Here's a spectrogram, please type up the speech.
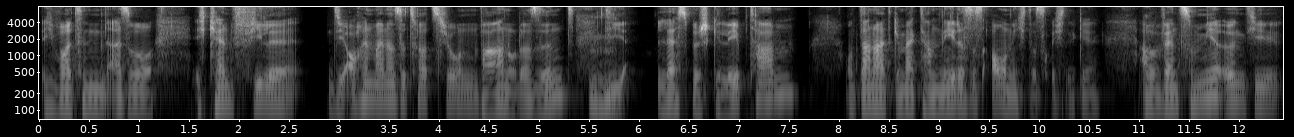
Ich wollte, also ich kenne viele, die auch in meiner Situation waren oder sind, die lesbisch gelebt haben und dann halt gemerkt haben, nee, das ist auch nicht das Richtige. Aber wenn zu mir irgendwie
